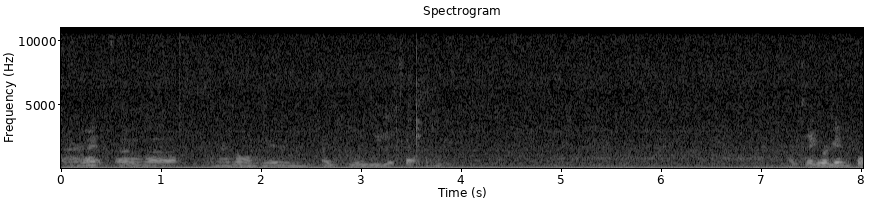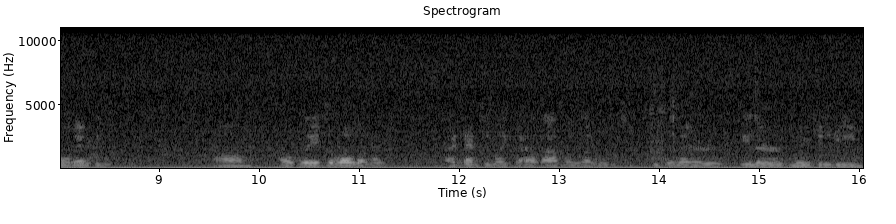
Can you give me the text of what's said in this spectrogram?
Alright, so uh, I'm going to go in here and hopefully we get something. Like we're getting pulled into. Um, hopefully it's a low level. I tend to like to help out low levels, people that are either new to the game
